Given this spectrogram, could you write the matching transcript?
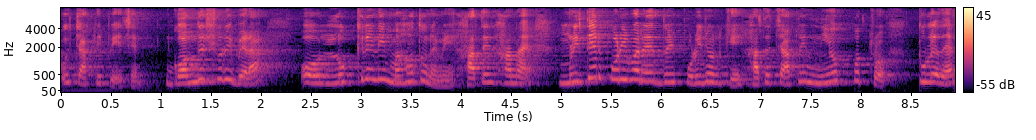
ওই চাকরি পেয়েছেন। গন্ধেশ্বরী বেড়া ও লক্ষ্মীরানী মাহাতো নামে হাতের হানায় মৃতের পরিবারের দুই পরিজনকে হাতে চাকরির নিয়োগপত্র তুলে দেন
